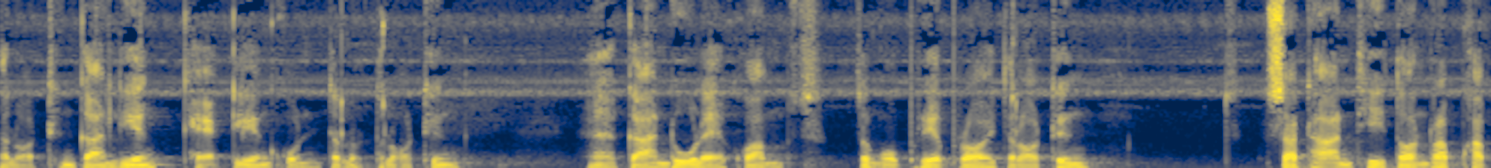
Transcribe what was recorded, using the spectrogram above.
ตลอดถึงการเลี้ยงแขกเลี้ยงคนตลอดตลอดถึงการดูแลความสงบเรียบร้อยตลอดถึงสถานที่ต้อนรับขับ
